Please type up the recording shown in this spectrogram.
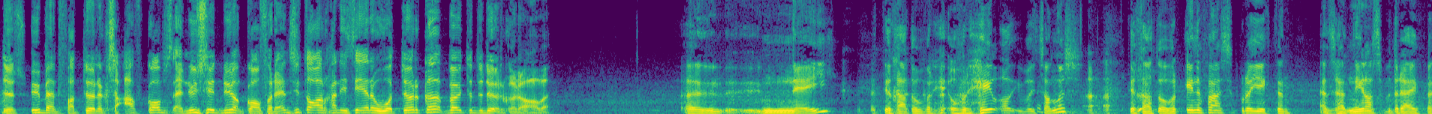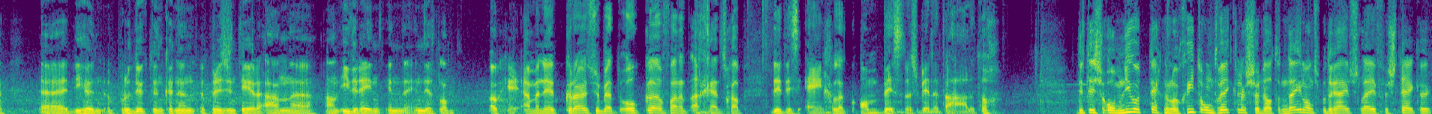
Dus u bent van Turkse afkomst en u zit nu een conferentie te organiseren... hoe we Turken buiten de deur kunnen houden. Eh, nee, dit gaat over, over heel iets anders. Dit gaat over innovatieprojecten. En er zijn Nederlandse bedrijven eh, die hun producten kunnen presenteren aan, eh, aan iedereen in, in dit land. Oké, en meneer Kruis, u bent ook eh, van het agentschap. Dit is eigenlijk om business binnen te halen, toch? Dit is om nieuwe technologie te ontwikkelen... zodat het Nederlands bedrijfsleven sterker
